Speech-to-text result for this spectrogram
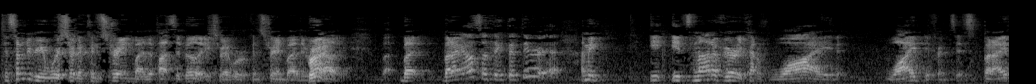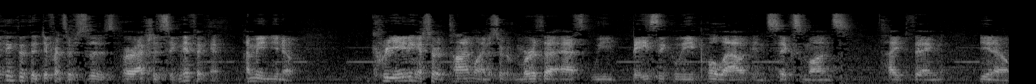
to some degree, we're sort of constrained by the possibilities, right? We're constrained by the Right. reality. But, but but I also think that there. I mean, it, it's not a very kind of wide wide differences, but I think that the differences are actually significant. I mean, you know, creating a sort of timeline, a sort of Murtha-esque, we basically pull out in six months type thing, you know,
